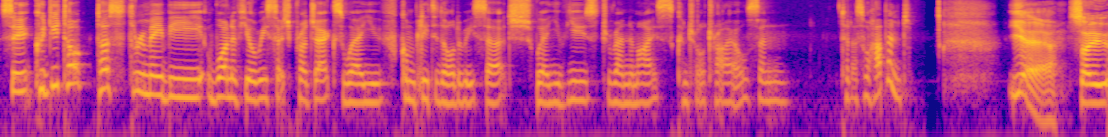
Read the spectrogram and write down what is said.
So could you talk us through maybe one of your research projects where you've completed all the research where you've used randomized control trials and tell us what happened Yeah. So,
